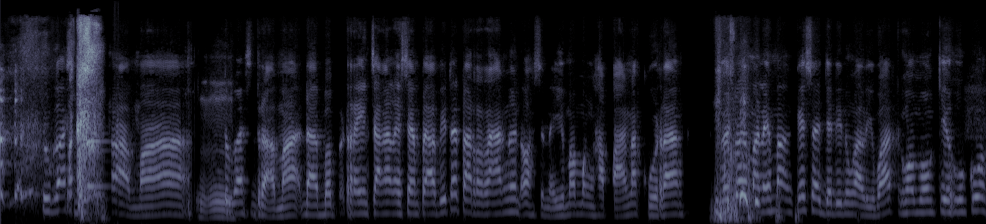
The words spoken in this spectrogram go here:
tugas drama, Mm-mm. tugas drama. Da be- rencangan SMP Abi teh tararangeun, oh cenah ieu mah menghapalna kurang. We maneh mah engke saya jadi nu ngaliwat ngomong kieu hukum.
